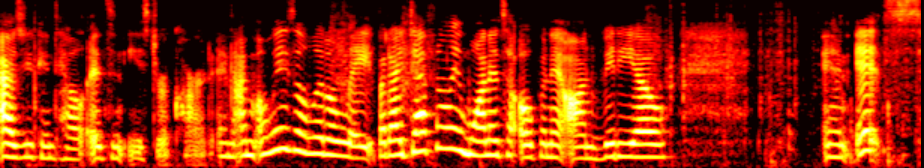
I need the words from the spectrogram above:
as you can tell, it's an Easter card. And I'm always a little late, but I definitely wanted to open it on video. And it's,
